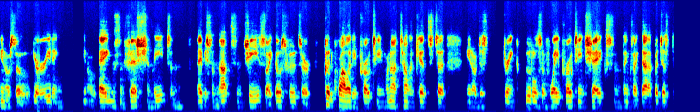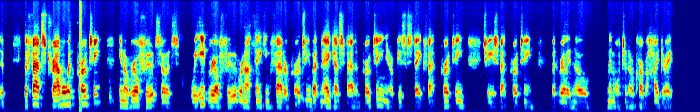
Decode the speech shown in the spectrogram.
You know so you're eating you know eggs and fish and meat and maybe some nuts and cheese. Like those foods are good quality protein. We're not telling kids to, you know, just drink oodles of whey protein shakes and things like that. But just if the fats travel with protein, you know, real food. So it's we eat real food. We're not thinking fat or protein, but an egg has fat and protein. You know, a piece of steak, fat, protein, cheese, fat, protein, but really no minimal to no carbohydrate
